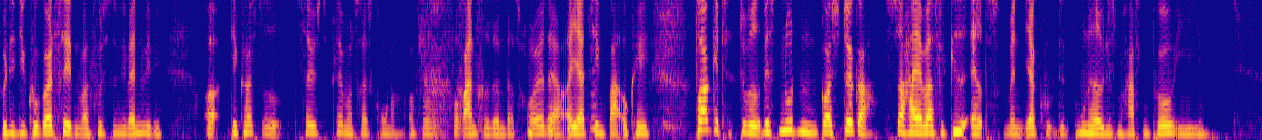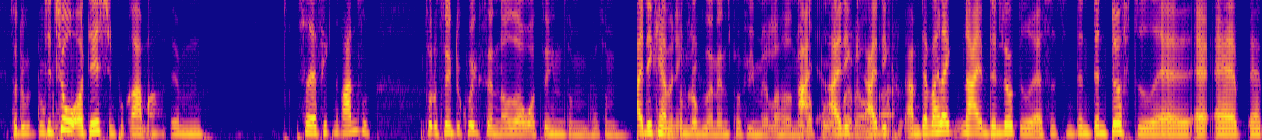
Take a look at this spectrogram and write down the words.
Fordi de kunne godt se, at den var fuldstændig vanvittig. Og det kostede seriøst 65 kroner at få, få renset den der trøje der. Og jeg tænkte bare, okay, fuck it, du ved, hvis nu den går i stykker, så har jeg i hvert fald givet alt. Men jeg kunne, det, hun havde jo ligesom haft den på i, Så du, du, til to audition-programmer. Øhm, så jeg fik den renset. Så du tænkte, du kunne ikke sende noget over til hende, som, som, Ej, det kan man som ikke. lugtede af en andens parfume, eller havde makeup på? ej, det, ej, det, jamen, der var heller ikke, nej, men den lugtede, altså sådan, den, den duftede af, af, af, af,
